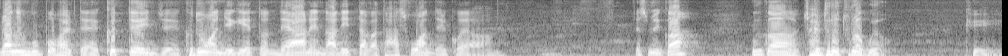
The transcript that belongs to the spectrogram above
라는 문법 할 때 그때 이제 그동안 얘기했던 내 안에 not 있다가 다 소환될 거야. 됐습니까? 그러니까 잘 들어두라고요. 오케이.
